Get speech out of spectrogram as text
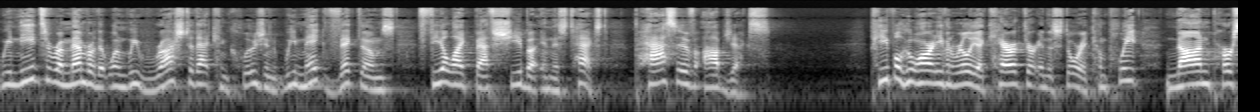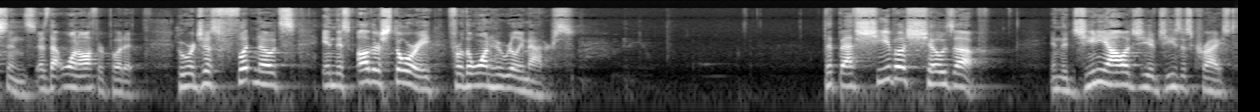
we need to remember that when we rush to that conclusion, we make victims feel like Bathsheba in this text passive objects. People who aren't even really a character in the story, complete non persons, as that one author put it, who are just footnotes in this other story for the one who really matters. That Bathsheba shows up in the genealogy of Jesus Christ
